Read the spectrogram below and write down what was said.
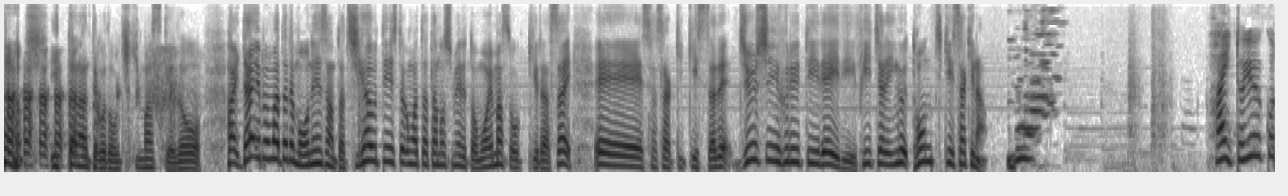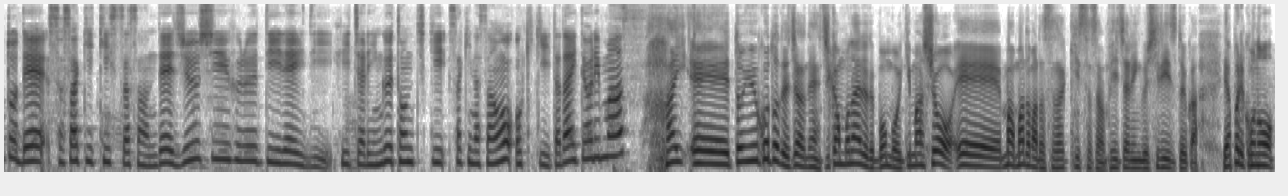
言ったなんてことを聞きますけど、はい、だいぶまたでもお姉さんとは違うテイストがまた楽しめると思います。お聞きください、えー、佐々木喫茶でジューシーフルーティーレイディーフィーチャリング頓知気さきなはいということで佐々木喫茶さんでジューシーフルーティーレイディフィーチャリング頓知気さきなさんをお聞きいただいております。はい、えー、ということでじゃあね時間もないのでバンバンいきましょう、えーまあ、まだまだ佐々木喫茶さんフィーチャリングシリーズというかやっぱりこの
